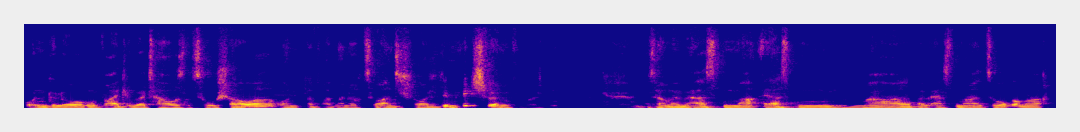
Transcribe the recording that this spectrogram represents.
ungelogen, weit über 1000 Zuschauer und auf einmal noch 20 Leute, die mitschwimmen wollten. Das haben wir im ersten Mal, ersten Mal, beim ersten Mal so gemacht,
